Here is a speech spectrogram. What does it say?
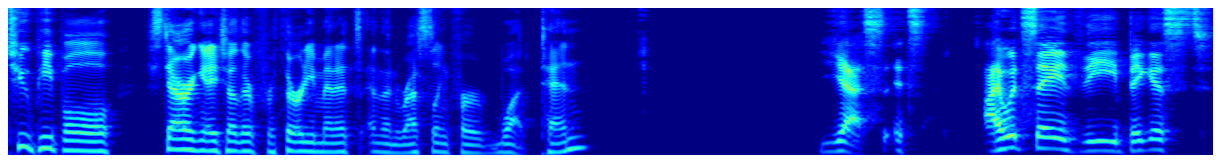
two people staring at each other for 30 minutes and then wrestling for what, 10? Yes, it's. I would say the biggest.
